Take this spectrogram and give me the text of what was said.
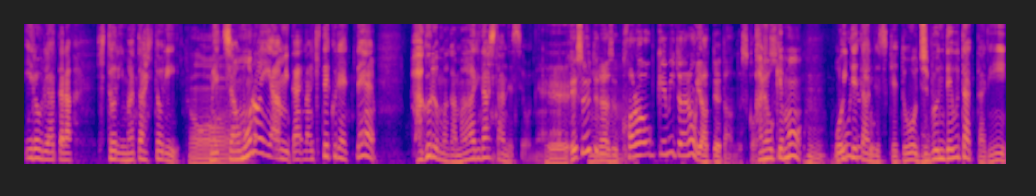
いろいろやったら一人また一人うんめっちゃおもろいやんみたいなの来てくれて歯車が回り出したんですよね。へー。えそれって何ですか、カラオケみたいなのをやってたんですか？カラオケもうん。置いてたんですけど自分で歌ったり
